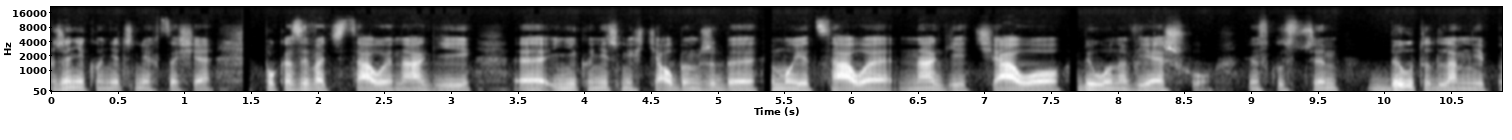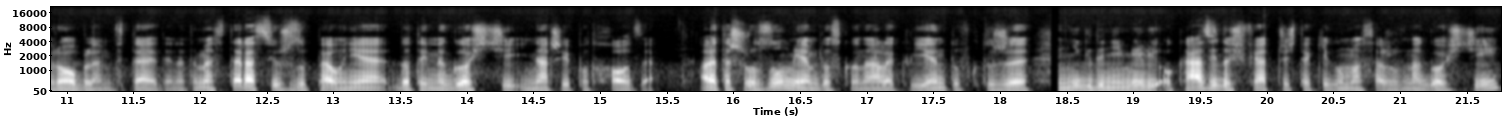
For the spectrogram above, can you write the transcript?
że niekoniecznie chcę się pokazywać cały nagi e, i niekoniecznie chciałbym, żeby moje całe nagie ciało było na wierzchu. W związku z czym był to dla mnie problem wtedy. Natomiast teraz już zupełnie do tej nagości inaczej podchodzę. Ale też rozumiem doskonale klientów, którzy nigdy nie mieli okazji doświadczyć takiego masażu w nagości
